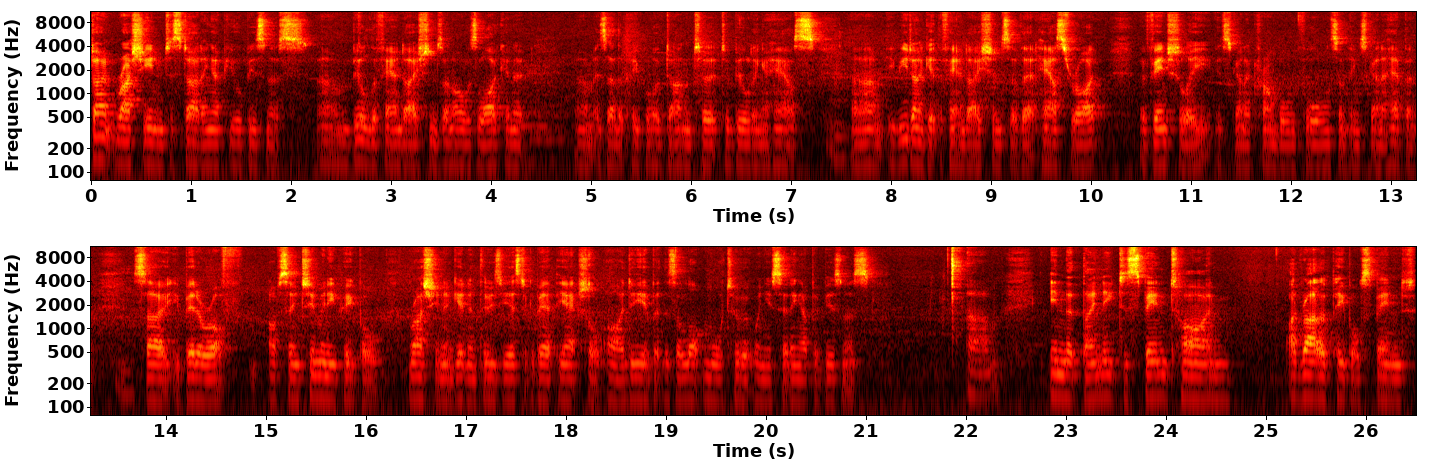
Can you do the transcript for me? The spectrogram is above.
don't rush into starting up your business. Um, build the foundations." And I was liking it, um, as other people have done, to, to building a house. Mm. Um, if you don't get the foundations of that house right, eventually it's going to crumble and fall, and something's going to happen. Mm. So you're better off. I've seen too many people rush in and get enthusiastic about the actual idea, but there's a lot more to it when you're setting up a business. Um, in that they need to spend time I'd rather people spend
